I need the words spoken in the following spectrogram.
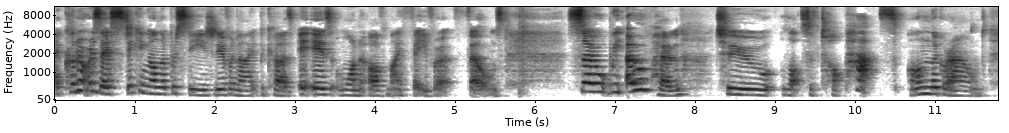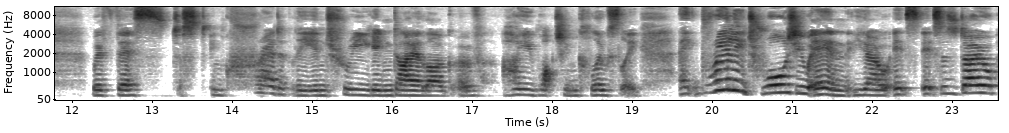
I couldn't resist sticking on The Prestige the other night because it is one of my favourite films. So we open to lots of top hats on the ground with this just incredibly intriguing dialogue of are you watching closely? It really draws you in, you know, it's it's as though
